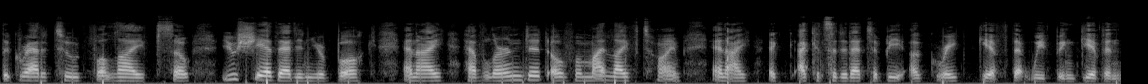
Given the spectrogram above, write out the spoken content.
the gratitude for life. So you share that in your book, and I have learned it over my lifetime, and I I consider that to be a great gift that we've been given.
